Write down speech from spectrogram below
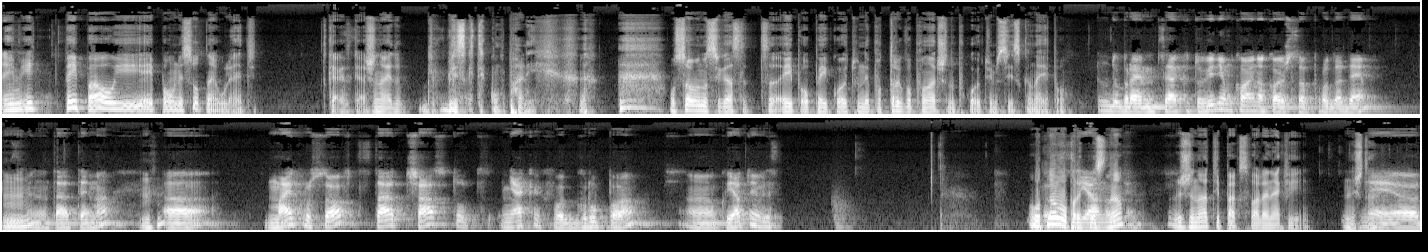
И, и PayPal и Apple не са от най-големите, как да кажа, най-близките компании. Особено сега след Apple Pay, който не потръгва по начина, по който им се иска на Apple. Добре, сега като видим кой на кой ще се продаде, mm-hmm. на тази тема. Mm-hmm. А, Microsoft става част от някаква група, а, която инвестира. Отново прекъсна. Жена ти пак сваля някакви неща. Не,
